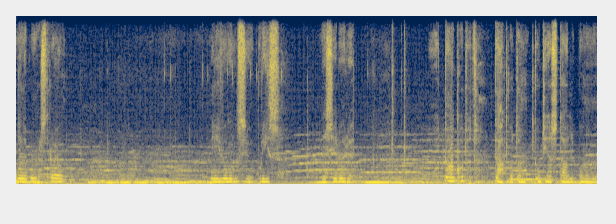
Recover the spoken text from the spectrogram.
Я, например, строил и выиграл себе приз на сервере. Вот так вот. вот. Так, потом тут я ставлю, по-моему,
